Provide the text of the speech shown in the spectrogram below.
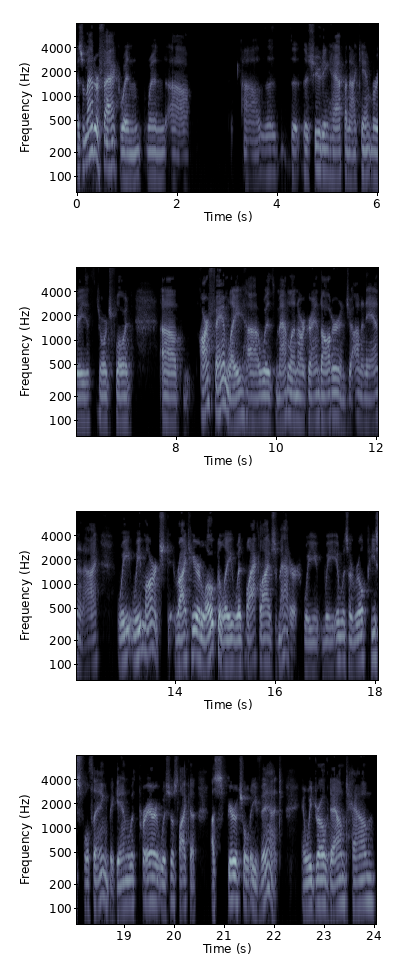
as a matter of fact, when when uh, uh the, the the shooting happened, I can't breathe. George Floyd. Our family, uh, with Madeline, our granddaughter, and John and Ann and I, we we marched right here locally with Black Lives Matter. We we it was a real peaceful thing. Began with prayer. It was just like a, a spiritual event, and we drove downtown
